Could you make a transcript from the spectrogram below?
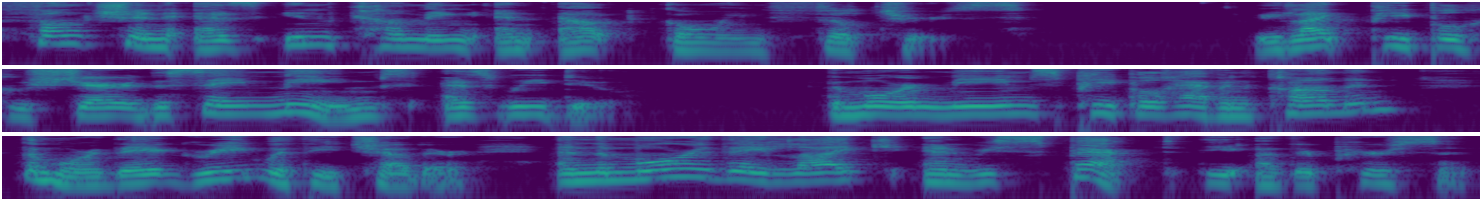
function as incoming and outgoing filters. We like people who share the same memes as we do. The more memes people have in common, the more they agree with each other, and the more they like and respect the other person.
